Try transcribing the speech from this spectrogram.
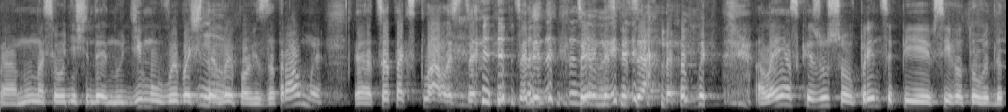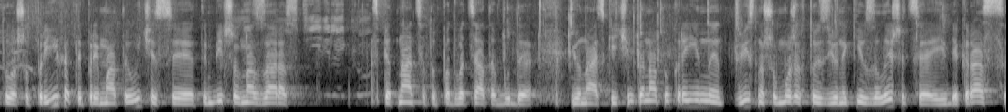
Е, Ну, на сьогоднішній день, ну, Діму, вибачте, Ну. випав із-за травми. Е, Це так склалось, це, це, не, Це не спеціально робив. Але я скажу, що в принципі всі готові для того, щоб приїхати, приймати участь. Тим більше в нас зараз з 15 по 20 буде юнацький чемпіонат України. Звісно, що може хтось з юнаків залишиться і якраз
